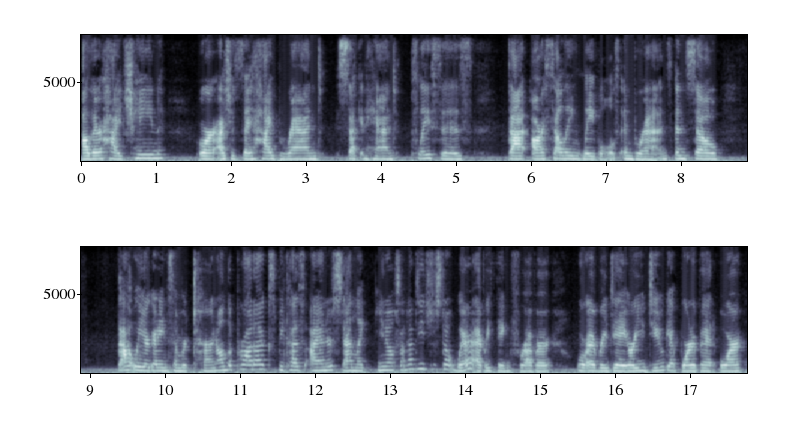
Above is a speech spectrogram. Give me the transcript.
other high chain or I should say high brand secondhand places that are selling labels and brands. And so that way you're getting some return on the products because I understand like, you know, sometimes you just don't wear everything forever or every day or you do get bored of it or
